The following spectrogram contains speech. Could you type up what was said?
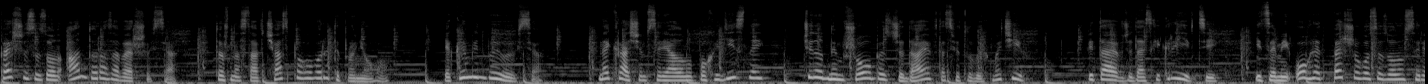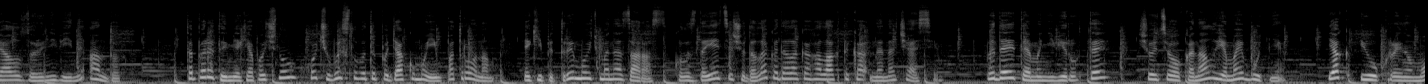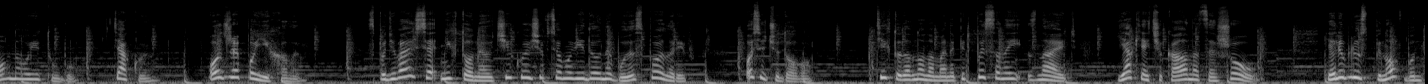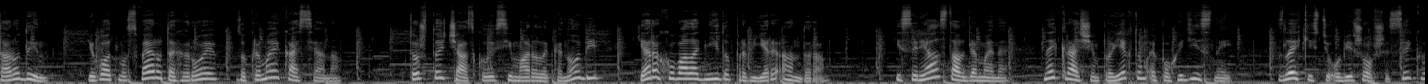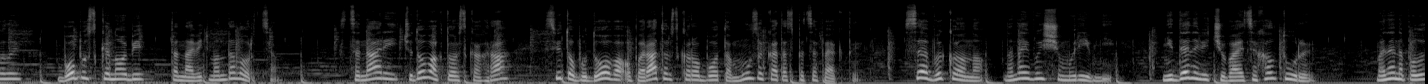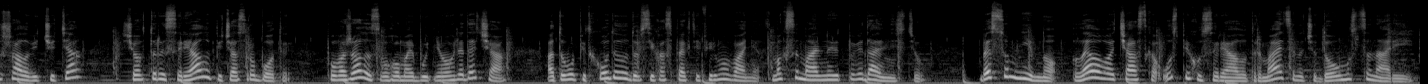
Перший сезон Андора завершився, тож настав час поговорити про нього. Яким він виявився? Найкращим серіалом епохи Дісней чи нудним шоу без джедаїв та світлових мечів? Вітаю в джедайській Криївці, і це мій огляд першого сезону серіалу Зоряні війни Андор. Та перед тим як я почну, хочу висловити подяку моїм патронам, які підтримують мене зараз, коли здається, що далека-далека галактика не на часі. Ви даєте мені віру в те, що у цього каналу є майбутнє, як і україномовного Ютубу. Дякую. Отже, поїхали. Сподіваюся, ніхто не очікує, що в цьому відео не буде спойлерів. Ось і чудово. Ті, хто давно на мене підписаний, знають, як я чекала на це шоу. Я люблю спін-офф Бунтар 1, його атмосферу та героїв, зокрема і Касіана. Тож той час, коли всі марили Кенобі, я рахувала дні до прем'єри Андора. І серіал став для мене найкращим проєктом епохи Дісней, з легкістю обійшовши сиквели, Бобу з Кенобі та навіть Мандалорця. Сценарій, чудова акторська гра, світобудова, операторська робота, музика та спецефекти. Все виконано на найвищому рівні. Ніде не відчувається халтури. Мене не полишало відчуття, що автори серіалу під час роботи поважали свого майбутнього глядача, а тому підходили до всіх аспектів фільмування з максимальною відповідальністю. Безсумнівно, левова частка успіху серіалу тримається на чудовому сценарії.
